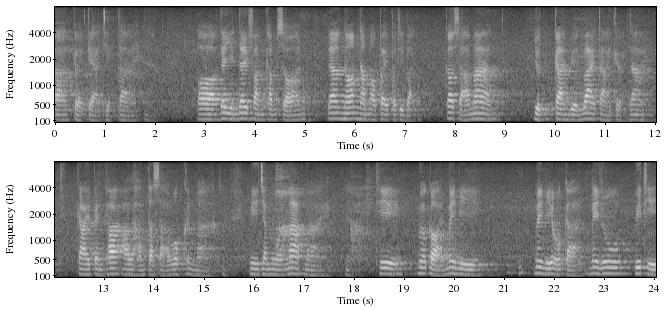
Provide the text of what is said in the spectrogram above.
การเกิดแก่เจ็บตาย พอได้ยินได้ฟังคำสอน แล้วน้อมนำเอาไปปฏิบัติ ก็สามารถหยุดการเวียนว่ายตายเกิดได้ กลายเป็นพระอาหารหันตสาวกขึ้นมา มีจำนวนมากมาย ที่เมื่อก่อนไม่มีไม่มีโอกาส ไม่รู้วิธี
